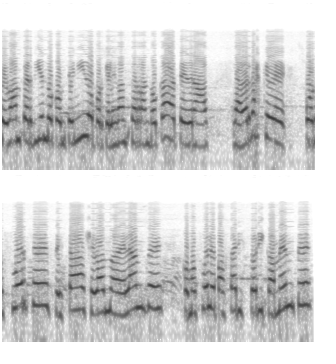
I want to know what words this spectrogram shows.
se van perdiendo contenido porque les van cerrando cátedras. La verdad es que por suerte se está llevando adelante, como suele pasar históricamente,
